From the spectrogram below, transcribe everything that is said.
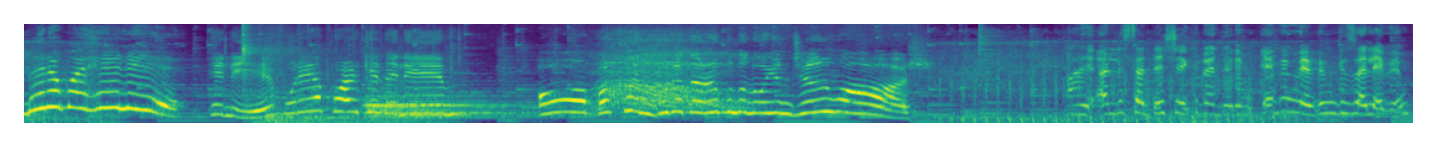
Merhaba Heli. Heli'yi buraya park edelim. Aa bakın burada Rebel'ın oyuncağı var. Ay Alisa teşekkür ederim. Evim evim güzel evim.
